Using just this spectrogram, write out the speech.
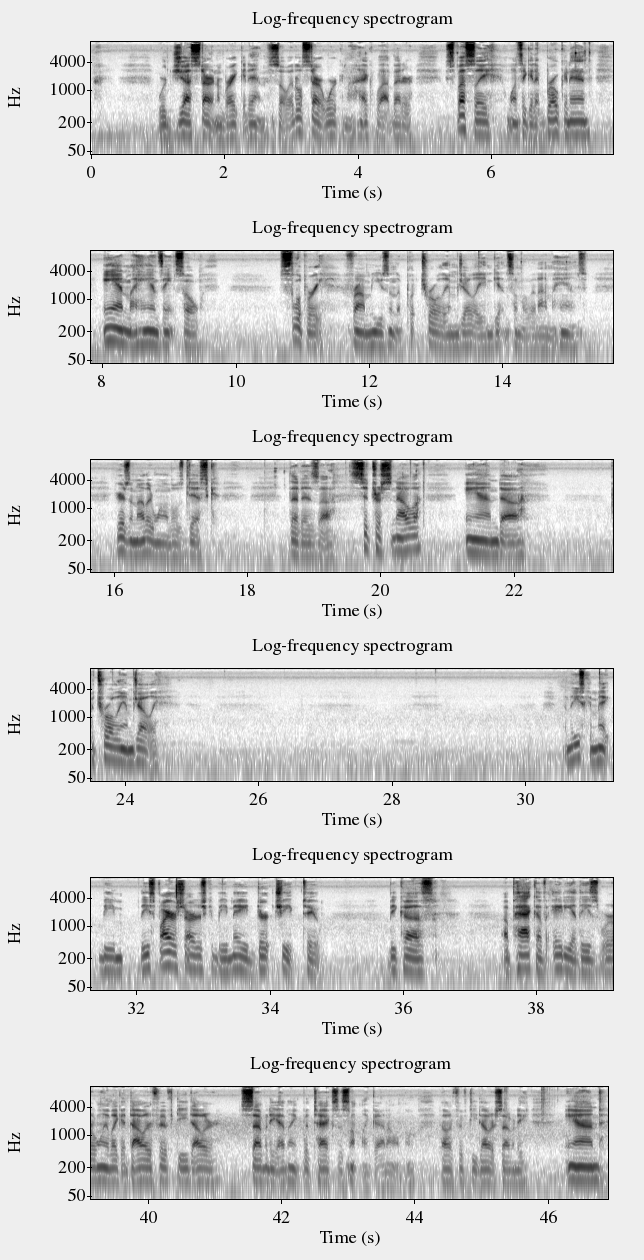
We're just starting to break it in, so it'll start working a heck of a lot better, especially once I get it broken in and my hands ain't so slippery from using the petroleum jelly and getting some of it on my hands. Here's another one of those discs that is uh, citrusnella and uh, petroleum jelly. and these can make be these fire starters can be made dirt cheap too because a pack of 80 of these were only like a dollar 50 dollar 70 i think with taxes something like that i don't know dollar 50 dollar 70 and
